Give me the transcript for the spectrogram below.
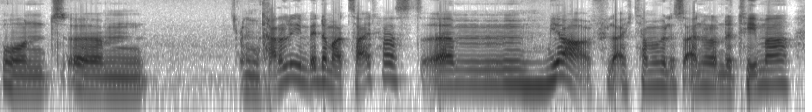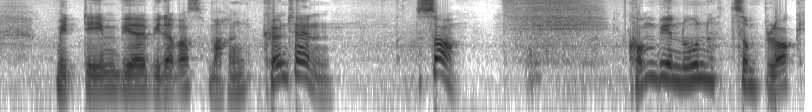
Und ähm, Caroline, wenn du mal Zeit hast, ähm, ja, vielleicht haben wir das eine oder andere Thema, mit dem wir wieder was machen könnten. So. Kommen wir nun zum Blog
